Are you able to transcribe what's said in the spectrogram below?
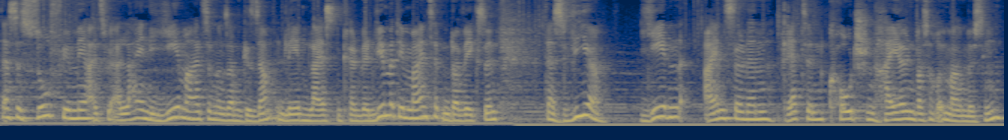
Das ist so viel mehr, als wir alleine jemals in unserem gesamten Leben leisten können. Wenn wir mit dem Mindset unterwegs sind, dass wir jeden Einzelnen retten, coachen, heilen, was auch immer müssen,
